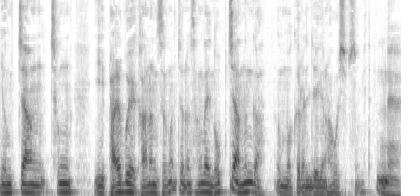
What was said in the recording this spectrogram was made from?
영장 청이 발부의 가능성은 저는 상당히 높지 않는가 뭐 그런 얘기를 하고 싶습니다. 네.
